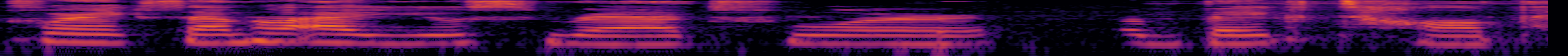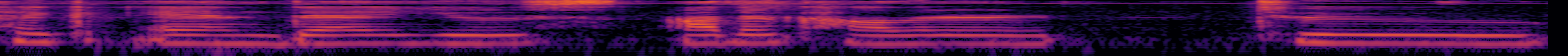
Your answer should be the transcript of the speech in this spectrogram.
for example, I use red for a big topic and then use other color to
